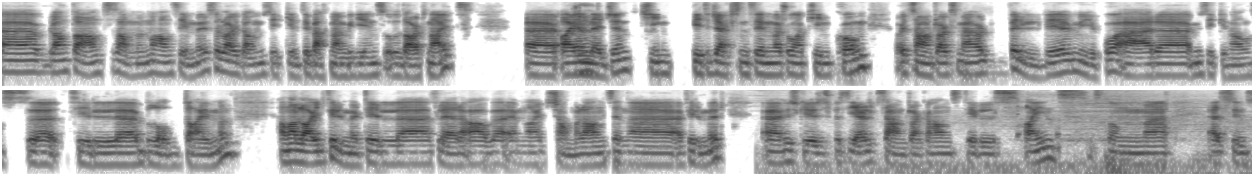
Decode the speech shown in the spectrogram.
Eh, blant annet sammen med Hans Zimmer så lagde han musikken til Batman Begins og The Dark Knight. Eh, I Am Legend, King Peter Jackson sin versjon av King Kong. Og et soundtrack som jeg har hørt veldig mye på, er uh, musikken hans uh, til uh, Blood Diamond. Han har lagd filmer til flere av M. Night Shyamalan sine filmer. Jeg husker spesielt soundtracket hans til Science, som jeg syns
